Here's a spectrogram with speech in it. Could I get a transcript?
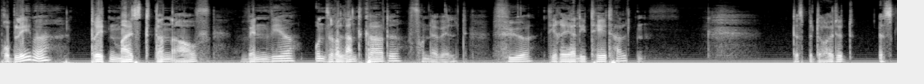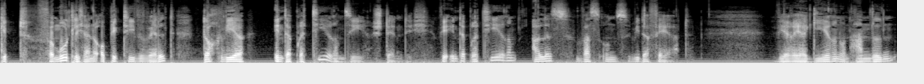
Probleme treten meist dann auf, wenn wir unsere Landkarte von der Welt für die Realität halten. Das bedeutet, es gibt vermutlich eine objektive Welt, doch wir interpretieren sie ständig. Wir interpretieren alles, was uns widerfährt. Wir reagieren und handeln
